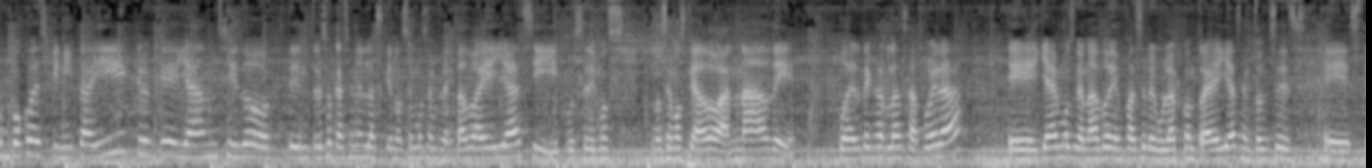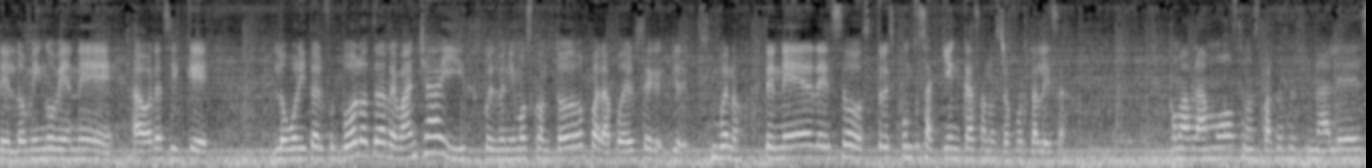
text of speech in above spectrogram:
un poco de espinita ahí. Creo que ya han sido en tres ocasiones las que nos hemos enfrentado a ellas y pues hemos, nos hemos quedado a nada de poder dejarlas afuera. Eh, ya hemos ganado en fase regular contra ellas, entonces este, el domingo viene ahora sí que lo bonito del fútbol, otra revancha y pues venimos con todo para poder ser, bueno, tener esos tres puntos aquí en casa, nuestra fortaleza. Como hablamos en las partes de finales,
